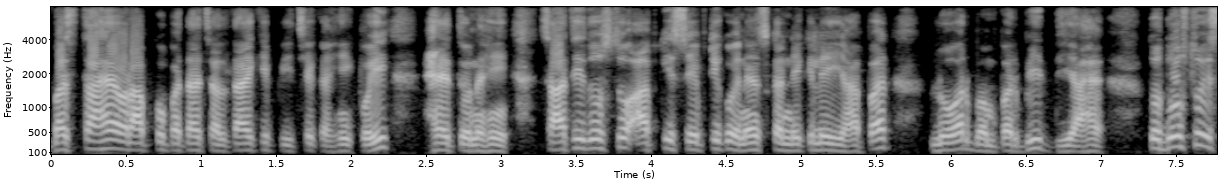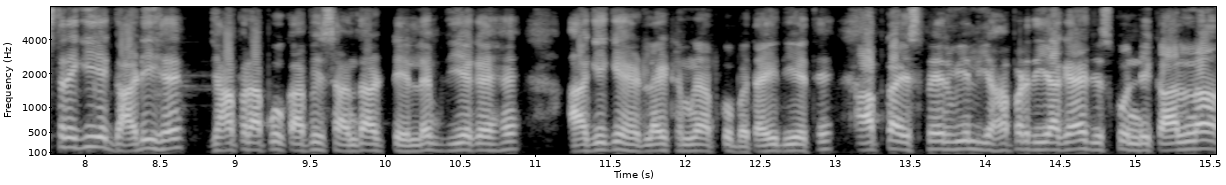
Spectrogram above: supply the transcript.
बजता है और आपको पता चलता है कि पीछे कहीं कोई है तो नहीं। साथ ही दोस्तों, आपकी सेफ्टी को एनहेंस करने के लिए यहाँ पर लोअर बम्पर भी दिया है। तो दोस्तों, इस तरह की ये गाड़ी है, जहाँ पर आपको काफ़ी शानदार टेल लैंप दिए गए हैं। आगे के हेडलाइट हमने आपको बताई दिए थे। आपका स्पेयर व्हील यहाँ पर दिया गया है, जिसको निकालना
